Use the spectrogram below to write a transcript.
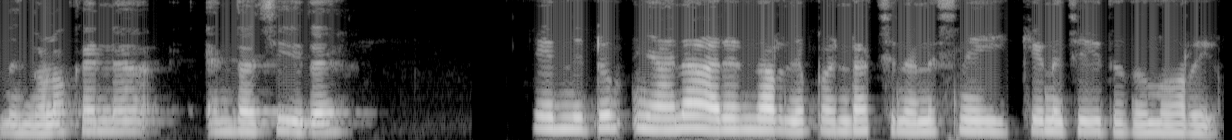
നിങ്ങളൊക്കെ എന്നെ എന്താ ചെയ്തേ? എന്നിട്ടും ഞാൻ ആരെന്ന് അറിഞ്ഞപ്പോൾ എന്റെ അച്ഛൻ എന്നെ സ്നേഹിക്കുകയാണ് ചെയ്തതെന്ന് പറയും.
